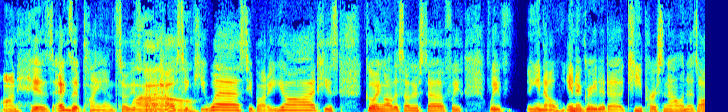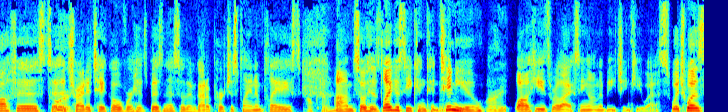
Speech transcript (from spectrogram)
on his exit plan. So he's wow. got a house in Key West. He bought a yacht. He's going all this other stuff. We've we've you know integrated a key personnel in his office to Correct. try to take over his business. So they've got a purchase plan in place. Okay. Um, so his legacy can continue right. while he's relaxing on the beach in Key West, which was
